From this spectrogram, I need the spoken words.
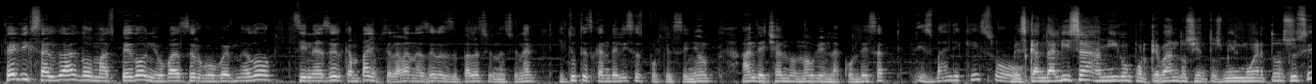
Félix Salgado Maspedonio va a ser gobernador sin hacer campaña, pues se la van a hacer desde Palacio Nacional. Y tú te escandalizas porque el señor anda echando novio en la condesa. Les vale que eso. Me escandaliza, amigo, porque van 200 mil muertos Pues sí,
